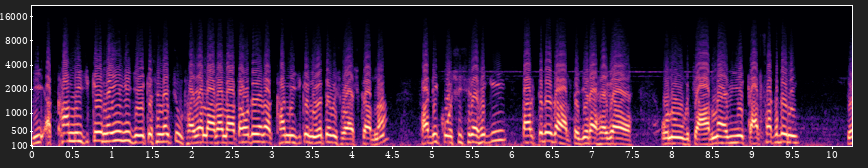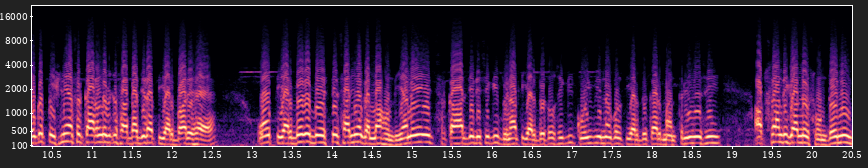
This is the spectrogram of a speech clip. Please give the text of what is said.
ਵੀ ਅੱਖਾਂ ਮੀਚ ਕੇ ਨਹੀਂ ਵੀ ਜੇ ਕਿਸੇ ਨੇ ਝੂਠਾ ਜਿਹਾ ਲਾਰਾ ਲਾਤਾ, ਉਹਦੇ ਨਾਲ ਅੱਖਾਂ ਮੀਚ ਕੇ ਨਹੀਂ ਉਹ ਤੇ ਵਿਸ਼ਵਾਸ ਕਰਨਾ। ਸਾਡੀ ਕੋਸ਼ਿਸ਼ ਰਹੇਗੀ ਤਰਕ ਦੇ ਆਧਾਰ ਤੇ ਜਿਹੜਾ ਹੈਗਾ ਉਹਨੂੰ ਵਿਚਾਰਨਾ ਵੀ ਇਹ ਕਰ ਸਕਦੇ ਨਹੀਂ ਕਿਉਂਕਿ ਪਿਛਲੀਆਂ ਸਰਕਾਰਾਂ ਦੇ ਵਿੱਚ ਸਾਡਾ ਜਿਹੜਾ ਤਜਰਬਾ ਰਿਹਾ ਹੈ, ਉਹ ਤਜਰਬੇ ਦੇ ਬੇਸ ਤੇ ਸਾਰੀਆਂ ਗੱਲਾਂ ਹੁੰਦੀਆਂ ਨੇ। ਇਹ ਸਰਕਾਰ ਜਿਹੜੀ ਸੀਗੀ ਬਿਨਾਂ ਤਜਰਬੇ ਤੋਂ ਸੀਗੀ, ਕੋਈ ਵੀ ਇਹਨਾਂ ਕੋਲ ਤਜਰਬੇਕਾਰ ਮੰਤਰੀ ਨਹੀਂ ਸੀ। ਅਫਸਰਾਂ ਦੀ ਗੱਲ ਇਹ ਸੁਣਦੇ ਨਹੀਂ।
